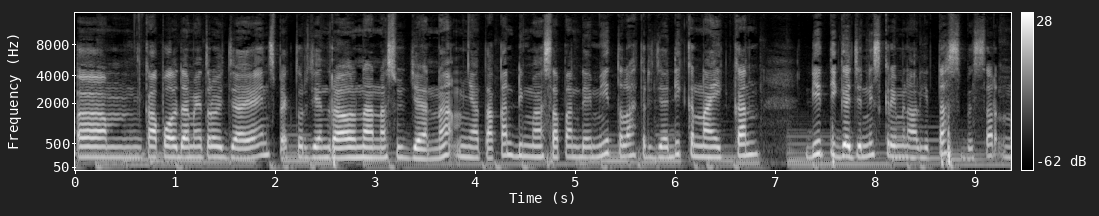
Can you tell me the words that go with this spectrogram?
um, Kapolda Metro Jaya Inspektur Jenderal Nana Sujana menyatakan di masa pandemi telah terjadi kenaikan di tiga jenis kriminalitas sebesar 6%.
